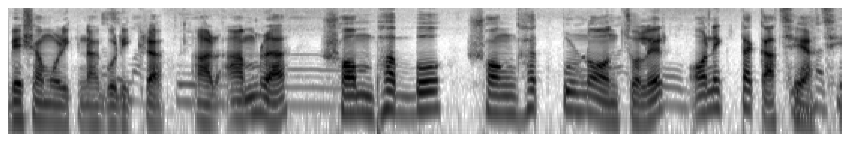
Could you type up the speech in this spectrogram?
বেসামরিক নাগরিকরা। আর আমরা সম্ভাব্য সংঘাতপূর্ণ অঞ্চলের অনেকটা কাছে আছি।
